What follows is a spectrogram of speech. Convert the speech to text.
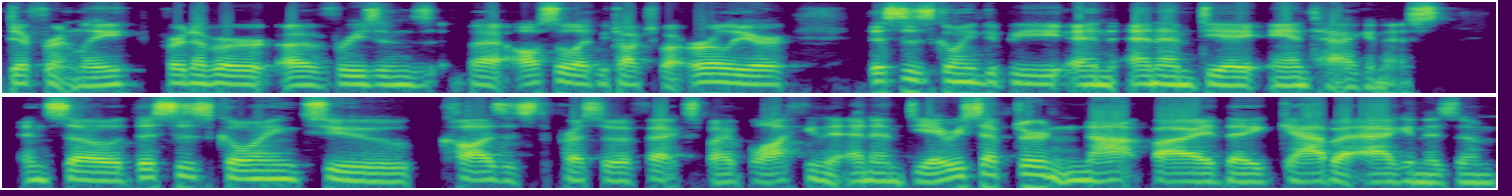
differently for a number of reasons, but also, like we talked about earlier, this is going to be an NMDA antagonist. And so this is going to cause its depressive effects by blocking the NMDA receptor, not by the GABA agonism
